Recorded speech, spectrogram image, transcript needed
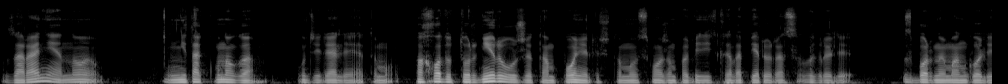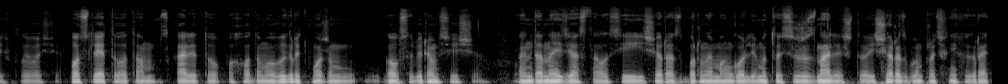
заранее, но не так много уделяли этому. По ходу турнира уже там поняли, что мы сможем победить, когда первый раз выиграли сборную Монголии в плей-оффе. После этого там сказали, то походу мы выиграть можем, гол соберемся еще. Индонезия осталась и еще раз сборная Монголии. Мы то есть уже знали, что еще раз будем против них играть.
